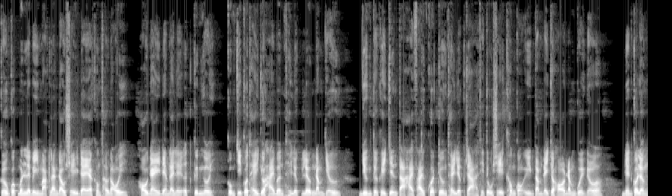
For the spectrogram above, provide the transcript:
Cửu quốc minh lại bị Mạc Lan đạo sĩ đè không thở nổi. Hội này đem lại lợi ích kinh người, cũng chỉ có thể do hai bên thế lực lớn nắm giữ. Nhưng từ khi chính tà hai phái khuếch trương thế lực ra thì tu sĩ không còn yên tâm để cho họ nắm quyền nữa. Nên có lần,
